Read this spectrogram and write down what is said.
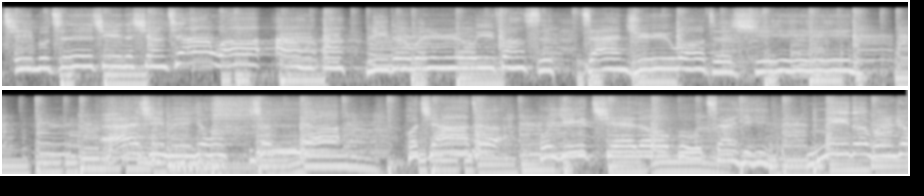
情不自禁的想探望，你的温柔与放肆占据我的心。爱情没有真的我假的，我一切都不在意。你的温柔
